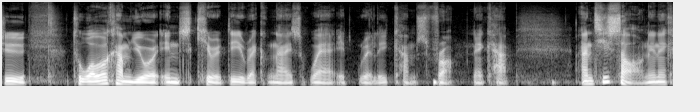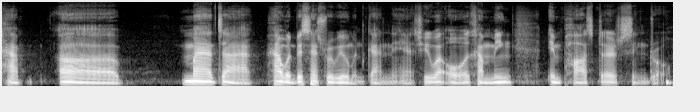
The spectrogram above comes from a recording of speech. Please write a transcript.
ชื่อ To overcome your insecurity recognize where it really comes from นะครับอันที่2เนี่ยนะครับมาจาก Harvard Business Review เหมือนกันนะฮะชื่อว่า overcoming imposter syndrome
